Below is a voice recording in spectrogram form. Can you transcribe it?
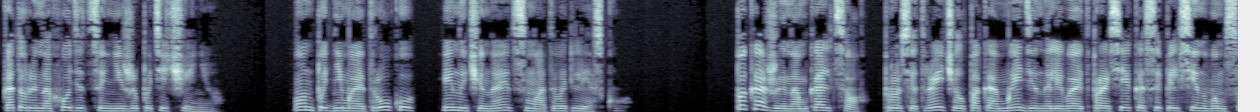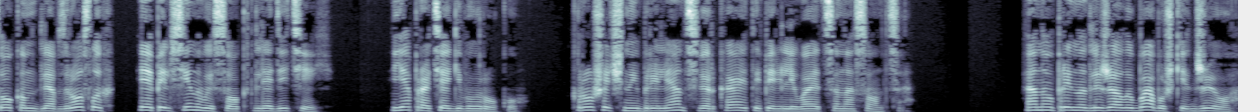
который находится ниже по течению. Он поднимает руку и начинает сматывать леску. «Покажи нам кольцо», — просит Рэйчел, пока Мэдди наливает просека с апельсиновым соком для взрослых и апельсиновый сок для детей. Я протягиваю руку. Крошечный бриллиант сверкает и переливается на солнце. Оно принадлежало бабушке Джио.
